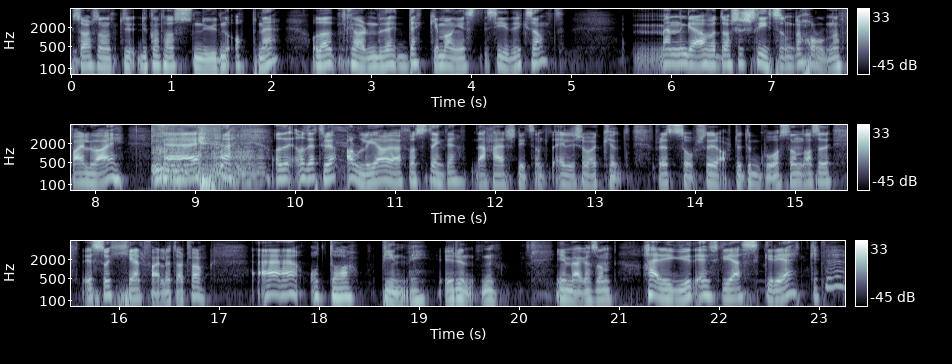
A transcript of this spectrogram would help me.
så er det sånn at du, du kan ta og snu den opp ned, og da klarer den å dekke mange sider, ikke sant? Men greia var at det var så slitsomt å holde den feil vei. Eh, og, det, og det tror jeg alle i AUF også tenkte. Det her er slitsomt, ellers så var det kødd. For det så så rart ut å gå sånn. Altså, det så helt feil ut, i hvert fall. Eh, og da begynner vi runden i sånn Herregud, jeg husker jeg skrek. Det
